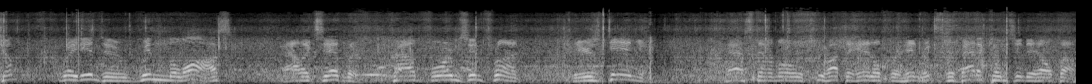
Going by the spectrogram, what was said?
jumped right in to win the loss. Alex Edler. Crowd forms in front. Here's Daniel. Pass down low, too hot to handle for Henrik. Vrbata comes in to help out.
